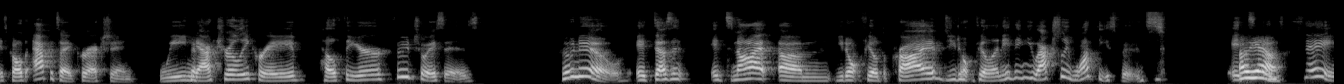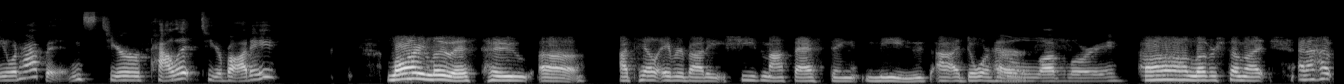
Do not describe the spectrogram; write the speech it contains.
it's called appetite correction. We naturally crave healthier food choices. Who knew? It doesn't it's not um you don't feel deprived, you don't feel anything. You actually want these foods. It's Oh, yeah. insane what happens to your palate, to your body. Laurie Lewis, who uh, I tell everybody she's my fasting muse. I adore her. I love Lori. Oh, I love her so much, and I hope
